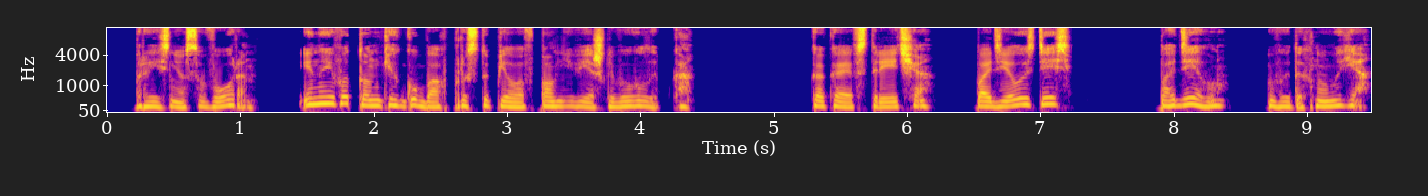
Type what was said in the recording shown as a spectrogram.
— произнес ворон, и на его тонких губах проступила вполне вежливая улыбка. «Какая встреча? По делу здесь?» «По делу», — выдохнула я.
